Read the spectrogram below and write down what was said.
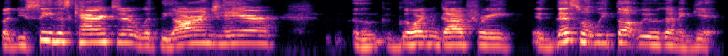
But you see this character with the orange hair, Gordon Godfrey That's what we thought we were going to get.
